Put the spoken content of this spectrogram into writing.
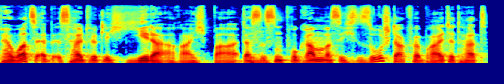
per WhatsApp ist halt wirklich jeder erreichbar. Das mhm. ist ein Programm, was sich so stark verbreitet hat,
